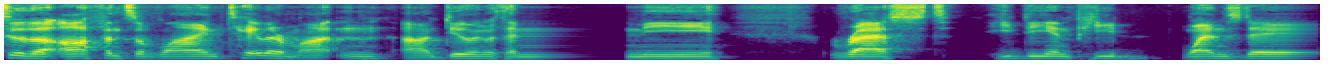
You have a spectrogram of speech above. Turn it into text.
to the offensive line, Taylor Moton uh, dealing with a knee rest. He DNP'd Wednesday.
